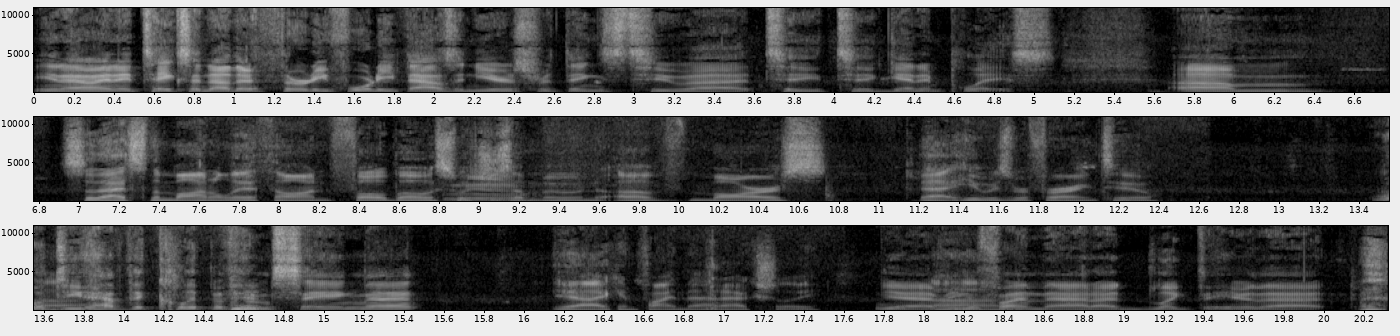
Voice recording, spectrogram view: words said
You know, and it takes another 30, 40,000 years for things to uh, to to get in place. Um, so that's the monolith on Phobos, which yeah. is a moon of Mars that he was referring to. Well, uh, do you uh, have the clip of him saying that? Yeah, I can find that actually. Yeah, if you um, can find that, I'd like to hear that.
